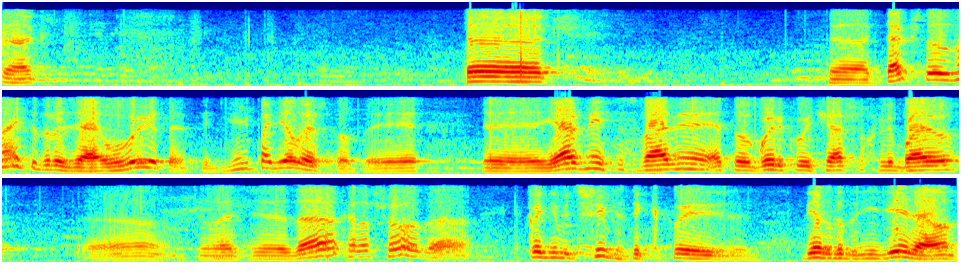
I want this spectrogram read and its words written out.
Так. Так. Так, так что, знаете, друзья, увы, так, не поделаешь что-то. И, э, я вместе с вами эту горькую чашу хлебаю. Э, сказать, э, да, хорошо, да. Какой-нибудь шипздик, какой без году неделя, а он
